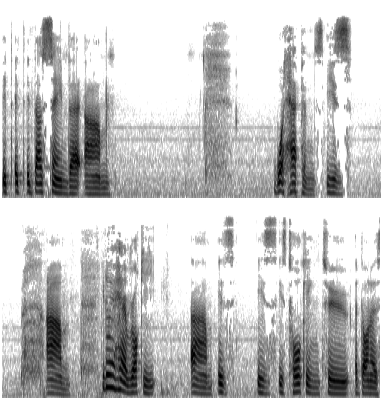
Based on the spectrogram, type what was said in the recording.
it, it, it does seem that um, what happens is, um, you know how Rocky um, is is is talking to Adonis,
